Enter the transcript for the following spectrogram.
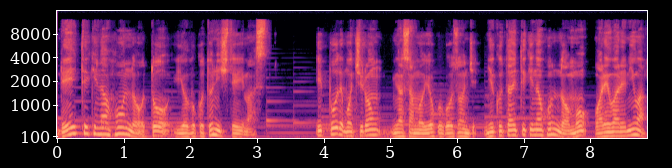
霊的な本能と呼ぶことにしています。一方でもちろん皆さんもよくご存知、肉体的な本能も我々には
